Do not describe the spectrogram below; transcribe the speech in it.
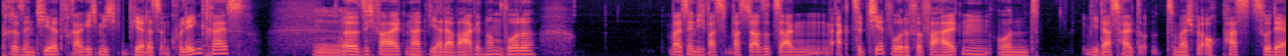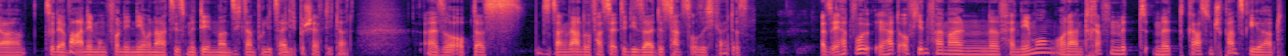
präsentiert, frage ich mich, wie er das im Kollegenkreis mhm. äh, sich verhalten hat, wie er da wahrgenommen wurde weiß ja nicht, was, was da sozusagen akzeptiert wurde für Verhalten und wie das halt zum Beispiel auch passt zu der, zu der Wahrnehmung von den Neonazis, mit denen man sich dann polizeilich beschäftigt hat. Also ob das sozusagen eine andere Facette dieser Distanzlosigkeit ist. Also er hat wohl, er hat auf jeden Fall mal eine Vernehmung oder ein Treffen mit, mit Carsten Schipanski gehabt.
